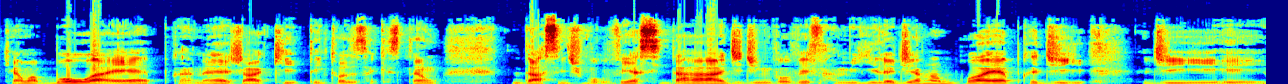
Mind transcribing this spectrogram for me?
que é uma boa época, né, já que tem toda essa questão da, de envolver a cidade, de envolver família, de é uma boa época de, de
